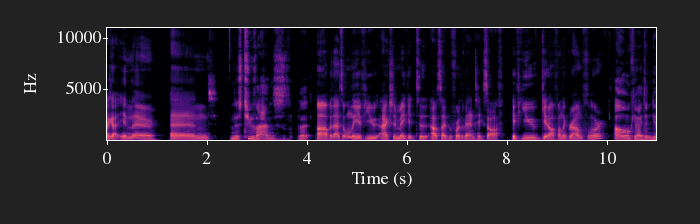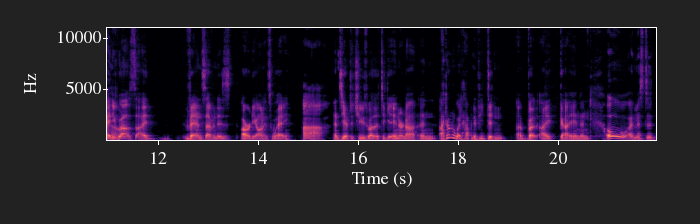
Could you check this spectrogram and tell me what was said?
I got in there and And there's two vans, but Uh, but that's only if you actually make it to outside before the van takes off. If you get off on the ground floor oh, okay, I didn't do and you go outside, van seven is already on its way. Ah, And so you have to choose whether to get in or not. And I don't know what happened if you didn't, uh, but I got in and, oh, I missed a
